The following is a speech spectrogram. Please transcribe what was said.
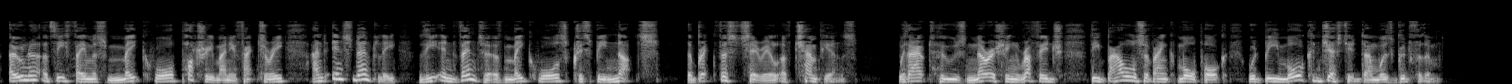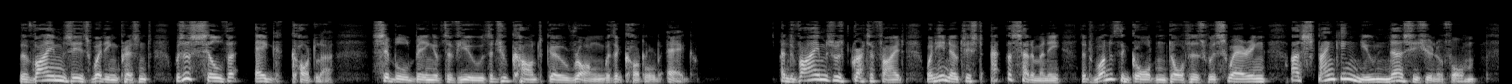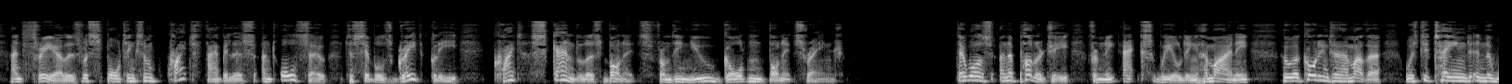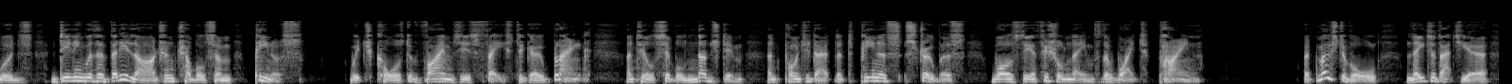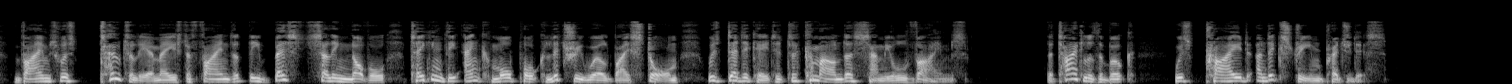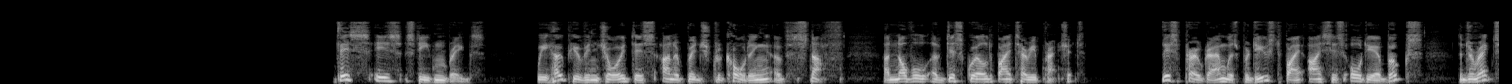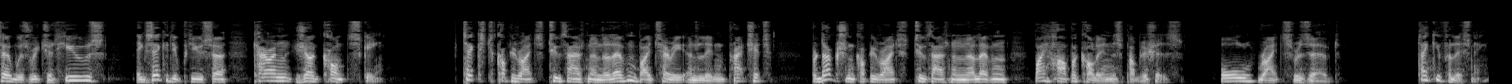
owner of the famous Makewar pottery manufactory, and incidentally the inventor of Makewar's Crispy Nuts, the breakfast cereal of champions, without whose nourishing roughage the bowels of Ankh-Morpork would be more congested than was good for them. The Vimeses' wedding present was a silver egg coddler, Sybil being of the view that you can't go wrong with a coddled egg. And Vimes was gratified when he noticed at the ceremony that one of the Gordon daughters was wearing a spanking new nurse's uniform, and three others were sporting some quite fabulous and also, to Sybil's great glee, quite scandalous bonnets from the new Gordon Bonnets range. There was an apology from the axe-wielding Hermione, who, according to her mother, was detained in the woods dealing with a very large and troublesome penis, which caused Vimes's face to go blank until Sybil nudged him and pointed out that Pinus strobus was the official name for the white pine. But most of all, later that year, Vimes was totally amazed to find that the best-selling novel taking the Ankh-Morpork literary world by storm was dedicated to Commander Samuel Vimes. The title of the book was Pride and Extreme Prejudice. This is Stephen Briggs. We hope you've enjoyed this unabridged recording of Snuff, a novel of Discworld by Terry Pratchett. This programme was produced by ISIS Audio Books the director was Richard Hughes, executive producer Karen Zhirkonsky. Text copyright 2011 by Terry and Lynn Pratchett. Production copyright 2011 by HarperCollins Publishers. All rights reserved. Thank you for listening.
